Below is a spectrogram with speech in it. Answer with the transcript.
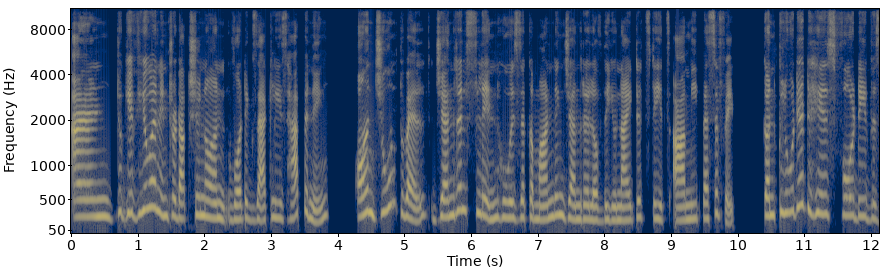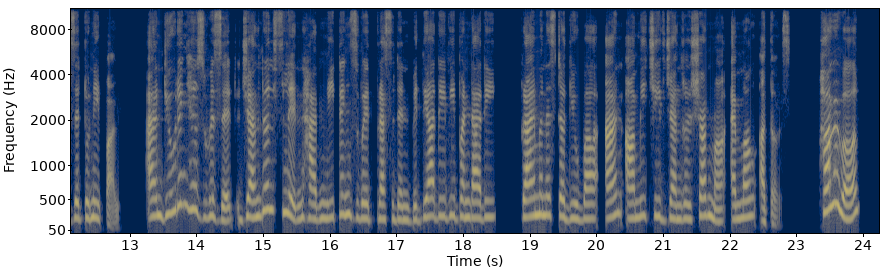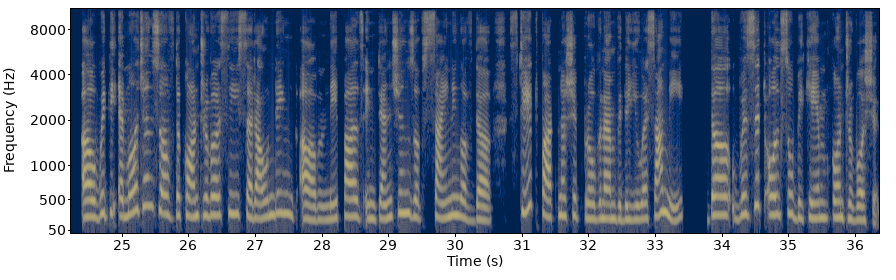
And to give you an introduction on what exactly is happening, on June 12th, General Flynn, who is the commanding general of the United States Army Pacific, concluded his four day visit to Nepal. And during his visit, General Flynn had meetings with President Bidya Devi Bhandari, Prime Minister Deuba, and Army Chief General Sharma, among others. However, uh, with the emergence of the controversy surrounding um, Nepal's intentions of signing of the state partnership program with the US Army, the visit also became controversial.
